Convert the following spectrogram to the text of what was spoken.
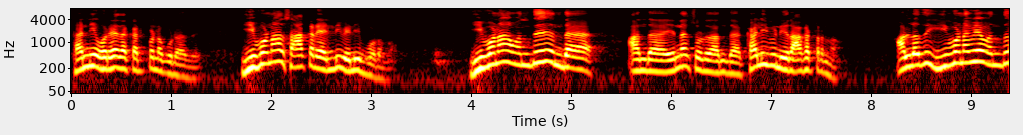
தண்ணி ஒரே அதை கட் பண்ணக்கூடாது. இவனாக சாக்கடை அள்ளி வெளியே போடணும். இவனாக வந்து இந்த அந்த என்ன சொல்கிறது அந்த கழிவு நீர் அகற்றணும். அல்லது இவனவே வந்து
